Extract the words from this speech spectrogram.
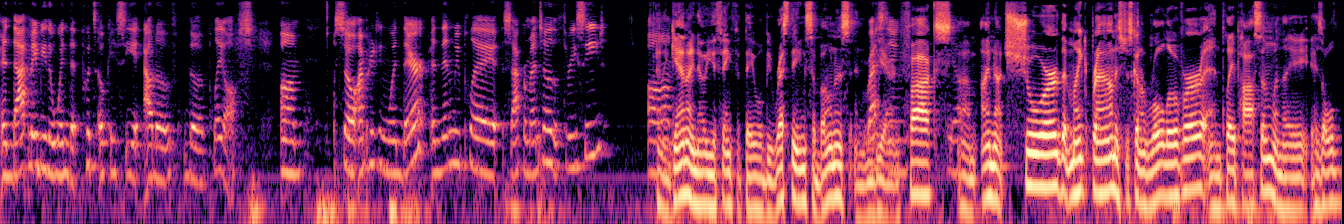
and that may be the win that puts OKC out of the playoffs. Um, so I'm predicting win there, and then we play Sacramento, the three seed. Um, And again, I know you think that they will be resting Sabonis and. De'Aaron Fox. Um, I'm not sure that Mike Brown is just going to roll over and play possum when they, his old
